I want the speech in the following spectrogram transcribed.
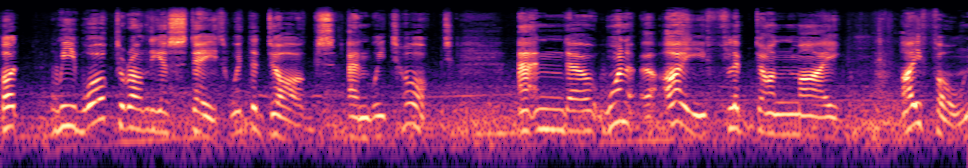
But we walked around the estate with the dogs and we talked. And uh, one, uh, I flipped on my iPhone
